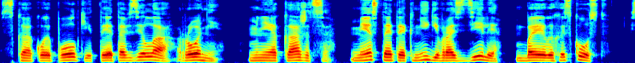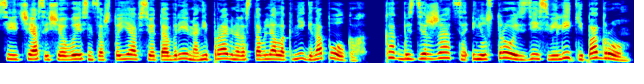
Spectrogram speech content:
С какой полки ты это взяла, Ронни? Мне кажется, место этой книги в разделе боевых искусств». Сейчас еще выяснится, что я все это время неправильно расставляла книги на полках. Как бы сдержаться и не устроить здесь великий погром?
